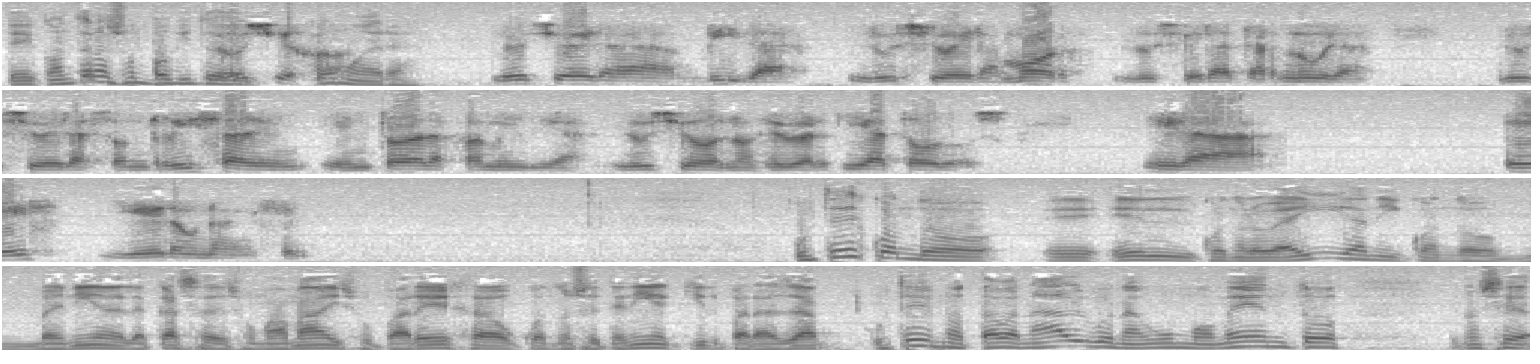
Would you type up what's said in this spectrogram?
Eh, contanos un poquito Lucio, de cómo era. Lucio era vida, Lucio era amor, Lucio era ternura, Lucio era sonrisa en, en toda la familia, Lucio nos divertía a todos, era, es y era un ángel. Ustedes cuando eh, él cuando lo veían y cuando venía de la casa de su mamá y su pareja o cuando se tenía que ir para allá, ¿ustedes notaban algo en algún momento? No sé,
